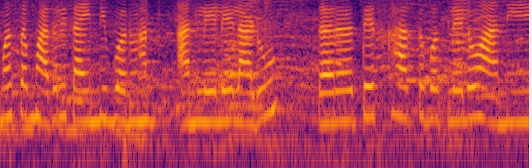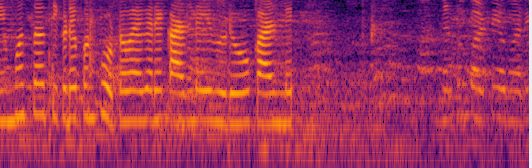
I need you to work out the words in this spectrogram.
मस्त माधुरीताईंनी बनवून आणलेले लाडू. तर तेच खात बसलेलो आणि मस्त तिकडे पण फोटो वगैरे काढले व्हिडिओ काढले. लड्डू पार्टी हमारी.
